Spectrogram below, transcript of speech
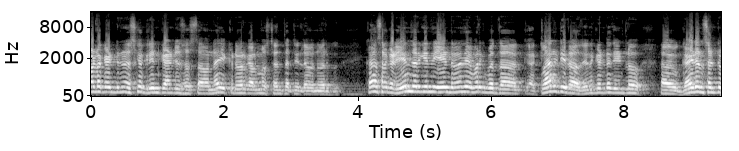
మళ్ళీ కంటిన్యూస్గా గ్రీన్ క్యాండిల్స్ వస్తూ ఉన్నాయి. ఇక్కడి వరకు ఆల్మోస్ట్ టెన్ థర్టీ లెవెన్ వరకు. కానీ అసలు అక్కడ ఏం జరిగింది ఏంటి అనేది ఎవరికి పెద్ద క్లారిటీ రాదు. ఎందుకంటే దీంట్లో గైడెన్స్ అంటూ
